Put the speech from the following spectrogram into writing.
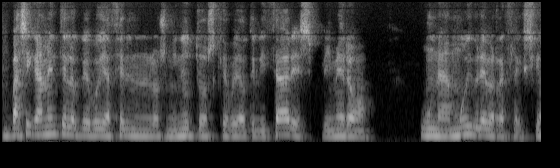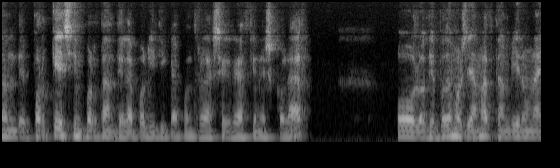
básicamente lo que voy a hacer en los minutos que voy a utilizar es primero una muy breve reflexión de por qué es importante la política contra la segregación escolar, o lo que podemos llamar también una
